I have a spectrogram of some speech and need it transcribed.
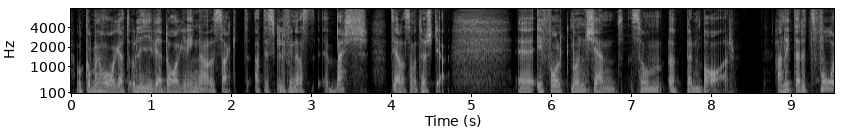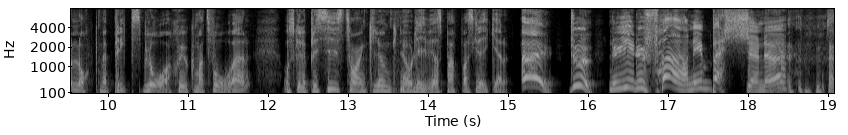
och kom ihåg att Olivia dagen innan hade sagt att det skulle finnas bärs till alla som var törstiga. Eh, I folkmun känd som öppen bar. Han hittade två lock med Pripps blå 7,2 och skulle precis ta en klunk när Olivias pappa skriker Öj, du, nu ger du fan i bärsen du!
